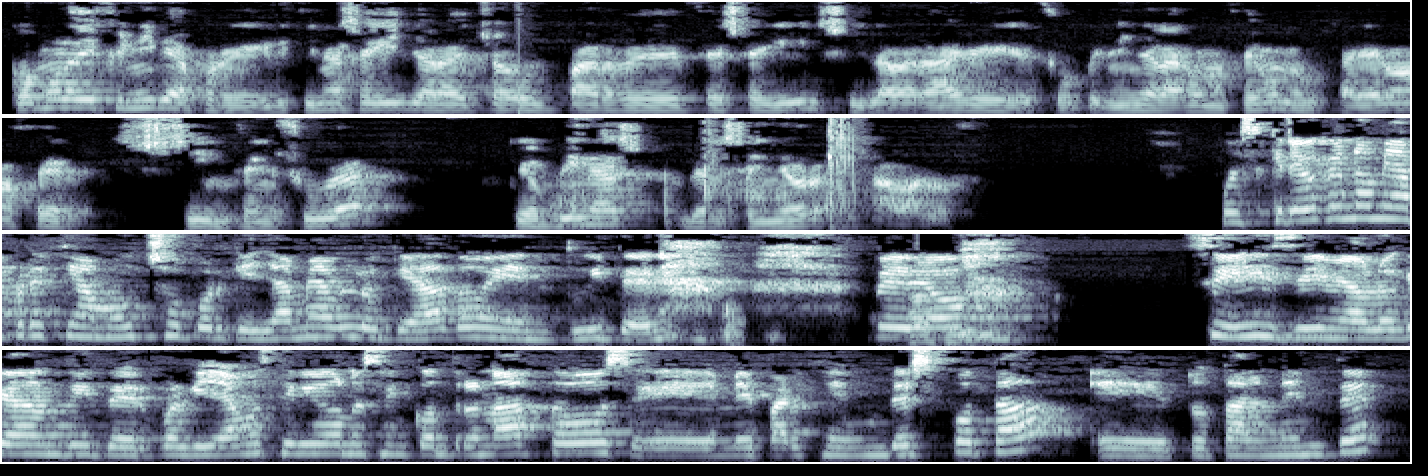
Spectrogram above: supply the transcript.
¿cómo lo definirías? Porque Cristina Seguilla le ha hecho un par de CSGs y la verdad que su opinión ya la conocemos. Me gustaría conocer, sin censura, ¿qué opinas del señor Ábalos? Pues creo que no me aprecia mucho porque ya me ha bloqueado en Twitter. Pero ¿Ah, Sí, sí, me ha bloqueado en Twitter porque ya hemos tenido unos encontronazos, eh, me parece un déspota eh, totalmente.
